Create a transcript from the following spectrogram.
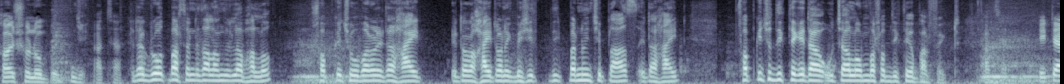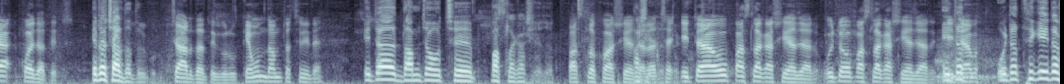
ছয়শো নব্বই। জি। আচ্ছা। এটা গ্রোথ পার্সেন্টেজ আলহামদুলিল্লাহ ভালো। সব কিছু ওভারঅল এটার হাইট এটার হাইট অনেক বেশি তিপ্পান্ন ইঞ্চি প্লাস এটার হাইট সব কিছু দিক থেকে এটা উঁচা লম্বা সব দিক থেকে পারফেক্ট আচ্ছা এটা কয় দাঁতের? এটা চার দাঁতের গরু। চার দাঁতের গরু। কেমন দাম চাচ্ছেন এটা? এটা দামটা হচ্ছে পাঁচ লাখ আশি হাজার। পাঁচ লক্ষ আশি হাজার আচ্ছা এটাও পাঁচ লাখ আশি হাজার ওইটাও পাঁচ লাখ আশি হাজার। এটা এটা ওইটা থেকে এটা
